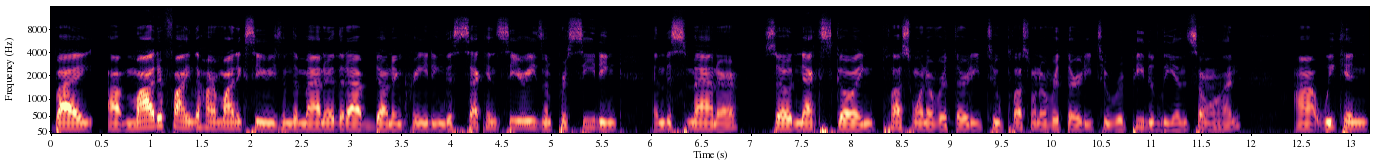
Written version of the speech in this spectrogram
by uh, modifying the harmonic series in the manner that I've done in creating this second series and proceeding in this manner, so next going plus 1 over 32, plus 1 over 32 repeatedly, and so on, uh, we can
